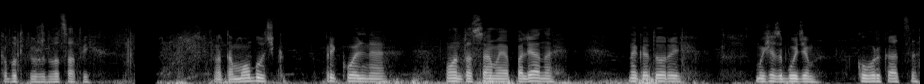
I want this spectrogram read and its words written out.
как будто уже 20 А там облачко прикольное. Вон та самая поляна, на которой мы сейчас будем кувыркаться,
